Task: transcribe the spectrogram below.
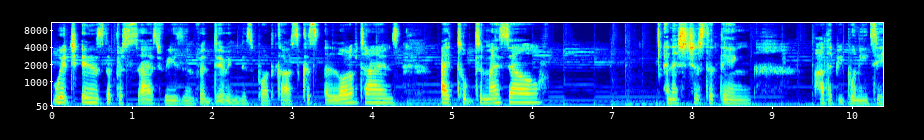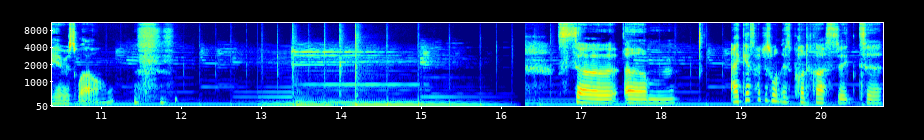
which is the precise reason for doing this podcast. Because a lot of times I talk to myself, and it's just a thing other people need to hear as well. so, um, I guess I just want this podcast to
